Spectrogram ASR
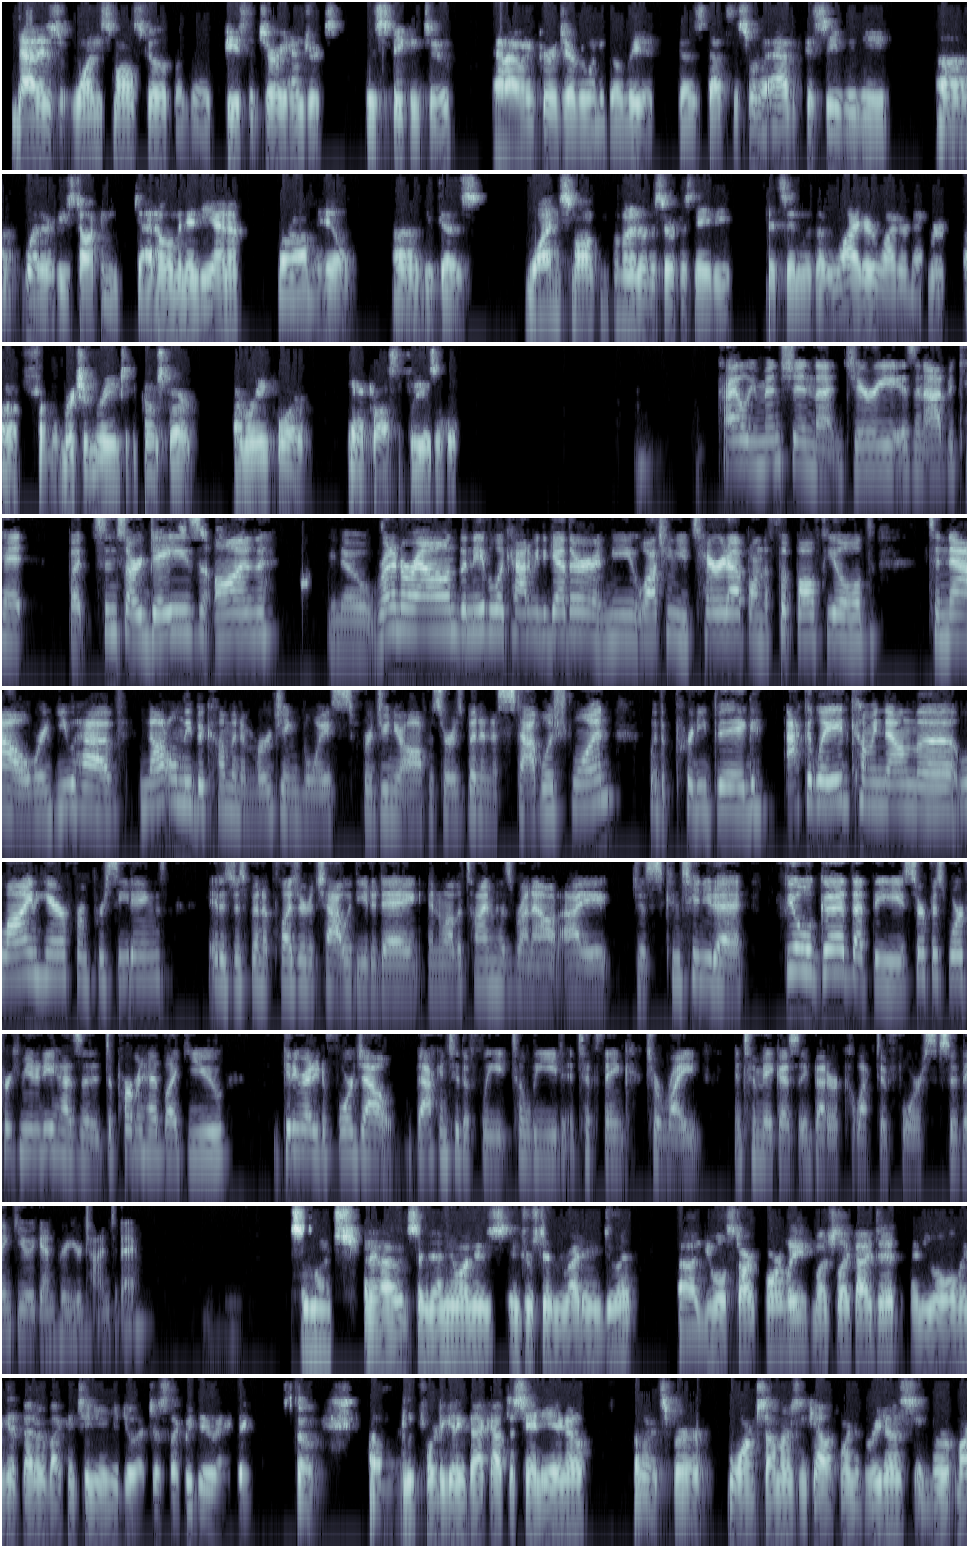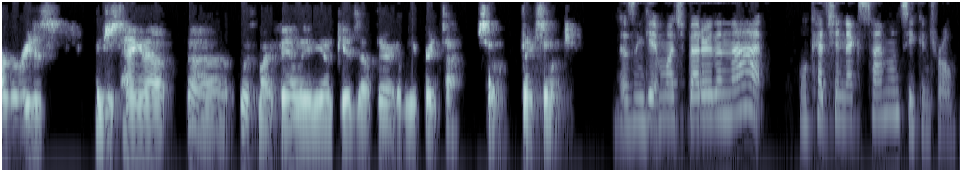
that is one small scope of the piece that Jerry Hendrix is speaking to. And I would encourage everyone to go read it because that's the sort of advocacy we need, uh, whether he's talking at home in Indiana or on the Hill, uh, because one small component of a surface navy fits in with a wider, wider network uh, from the merchant marine to the Coast Guard, our Marine Corps, and across the fleet as a whole. Kyle, you mentioned that Jerry is an advocate, but since our days on, you know, running around the Naval Academy together and me watching you tear it up on the football field to now where you have not only become an emerging voice for junior officers, but an established one with a pretty big accolade coming down the line here from proceedings. It has just been a pleasure to chat with you today. And while the time has run out, I just continue to feel good that the surface warfare community has a department head like you getting ready to forge out back into the fleet to lead, to think, to write, and to make us a better collective force. So thank you again for your time today. So much. And I would say to anyone who's interested in writing, do it. Uh, you will start poorly, much like I did, and you will only get better by continuing to do it, just like we do anything. So uh, I look forward to getting back out to San Diego, whether it's for warm summers and California burritos and margaritas, and just hanging out uh, with my family and young kids out there. It'll be a great time. So thanks so much. Doesn't get much better than that. We'll catch you next time on Sea Control.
